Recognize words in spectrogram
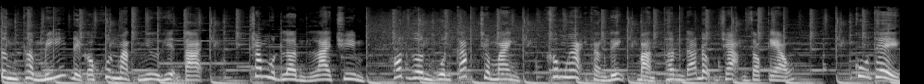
từng thẩm mỹ để có khuôn mặt như hiện tại, trong một lần livestream, Hot Girl World Cup Trâm Anh không ngại khẳng định bản thân đã động chạm do kéo. Cụ thể,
